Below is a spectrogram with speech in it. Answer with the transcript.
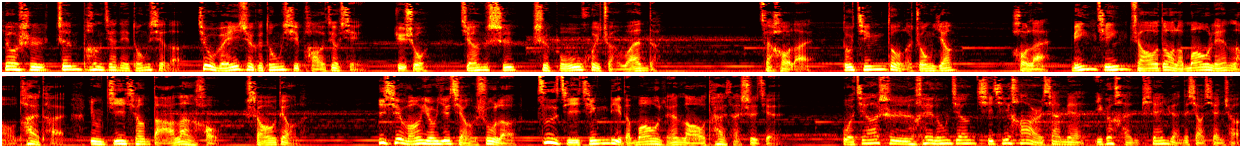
要是真碰见那东西了，就围着个东西跑就行。据说僵尸是不会转弯的。再后来都惊动了中央，后来民警找到了猫脸老太太，用机枪打烂后烧掉了。一些网友也讲述了自己经历的猫脸老太太事件。我家是黑龙江齐齐哈尔下面一个很偏远的小县城，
